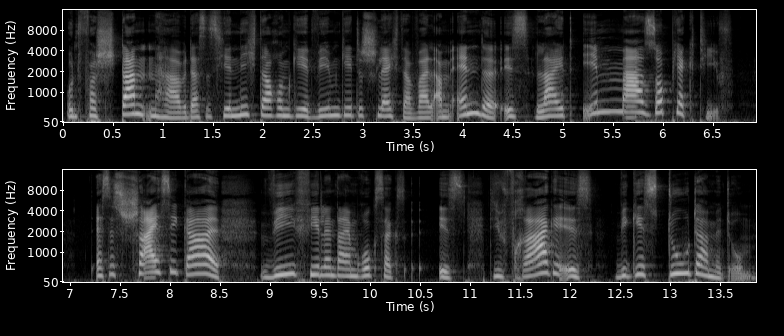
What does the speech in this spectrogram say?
und verstanden habe, dass es hier nicht darum geht, wem geht es schlechter, weil am Ende ist Leid immer subjektiv. Es ist scheißegal, wie viel in deinem Rucksack ist. Die Frage ist, wie gehst du damit um?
